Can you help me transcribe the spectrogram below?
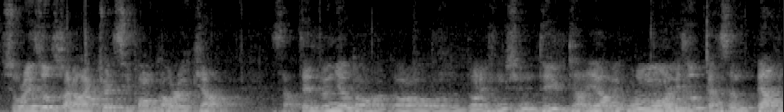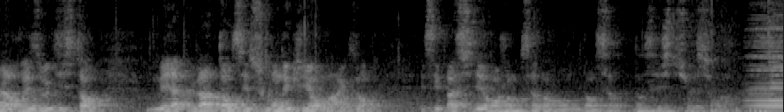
Sur les autres, à l'heure actuelle, c'est pas encore le cas. Ça va peut-être venir dans, les fonctionnalités ultérieures, mais pour le moment, les autres personnes perdent leur réseau existant. Mais la plupart du temps, c'est souvent des clients, par exemple. Et c'est pas si dérangeant que ça dans ces situations-là.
